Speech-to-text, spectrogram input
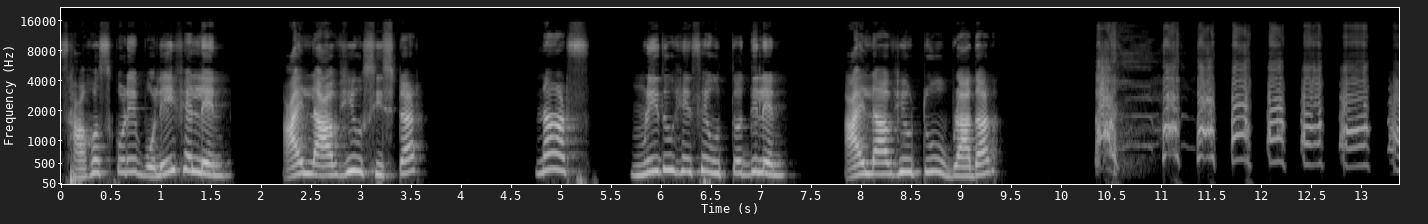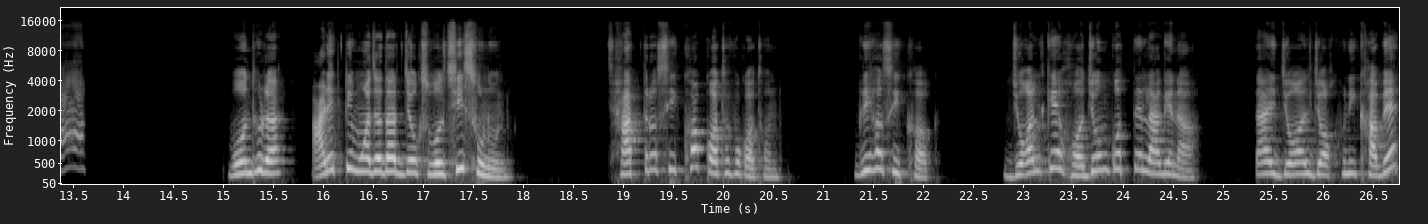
সাহস করে বলেই ফেললেন, I love you, sister. Nurse মৃদু হেসে উত্তর দিলেন, I love you too, brother. বন্ধুরা, আরেকটি মজাদার জোকস বলছি, শুনুন। ছাত্র শিক্ষক, কথোপকথন। গৃহশিক্ষক জলকে হজম করতে লাগে না, তাই জল যখনই খাবে,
